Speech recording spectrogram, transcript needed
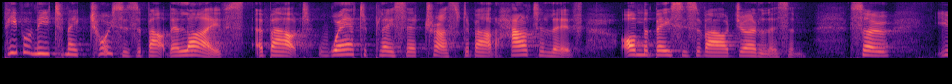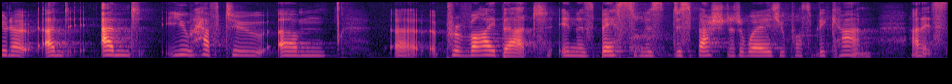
people need to make choices about their lives, about where to place their trust, about how to live on the basis of our journalism. So, you know, and, and you have to. Um, uh, provide that in as best and as dispassionate a way as you possibly can. And it's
